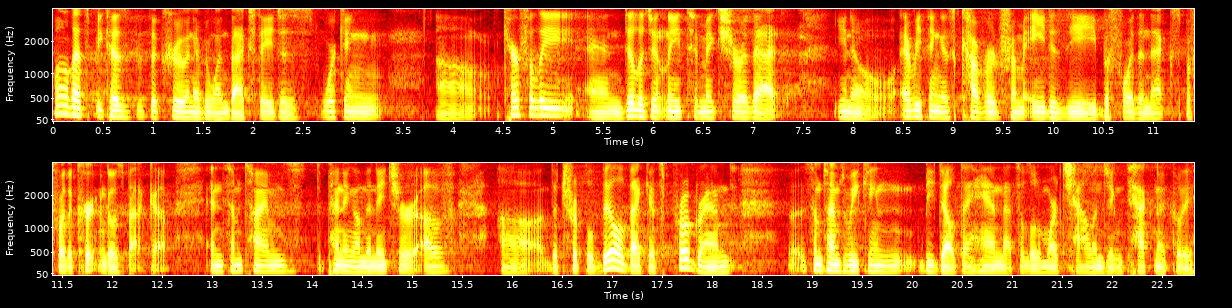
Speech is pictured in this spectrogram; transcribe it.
Well, that's because the, crew and everyone backstage is working uh, carefully and diligently to make sure that you know, everything is covered from A to Z before the next, before the curtain goes back up. And sometimes, depending on the nature of uh, the triple bill that gets programmed, uh, sometimes we can be dealt a hand that's a little more challenging technically.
